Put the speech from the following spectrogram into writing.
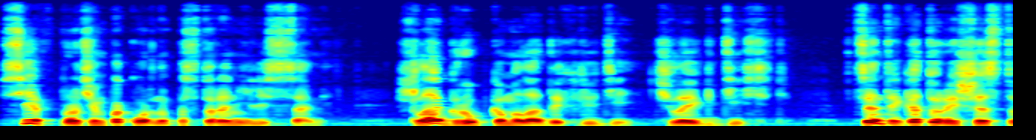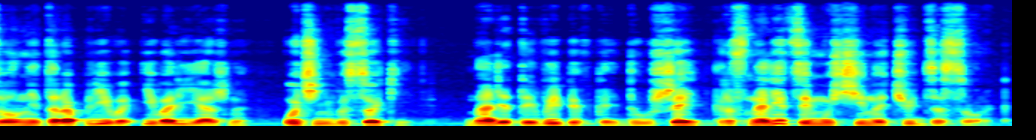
все, впрочем, покорно посторонились сами, шла группка молодых людей, человек десять, в центре которой шествовал неторопливо и вальяжно, очень высокий, налитый выпивкой до ушей, краснолицый мужчина чуть за сорок.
